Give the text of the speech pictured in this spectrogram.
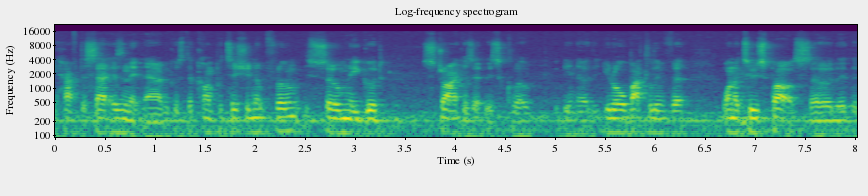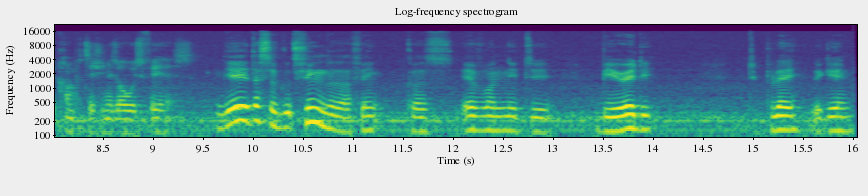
you have to set, isn't it now? Because the competition up front, there's so many good strikers at this club. You know, you're all battling for one or two spots, so the, the competition is always fierce. Yeah, that's a good thing, though, I think, because everyone need to be ready to play the game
